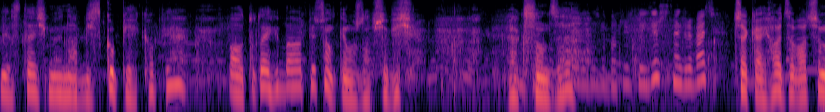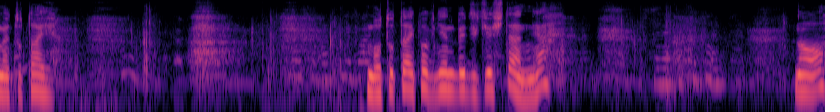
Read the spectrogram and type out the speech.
Jesteśmy na Biskupiej Kopie. O, tutaj chyba pieczątkę można przybić. Jak sądzę. Idziesz nagrywać? Czekaj, chodź zobaczymy tutaj. Bo tutaj powinien być gdzieś ten, nie? No,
